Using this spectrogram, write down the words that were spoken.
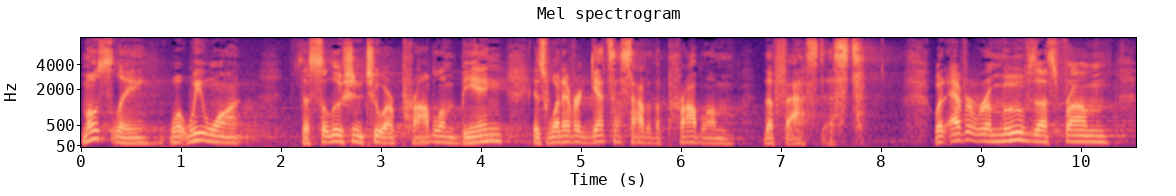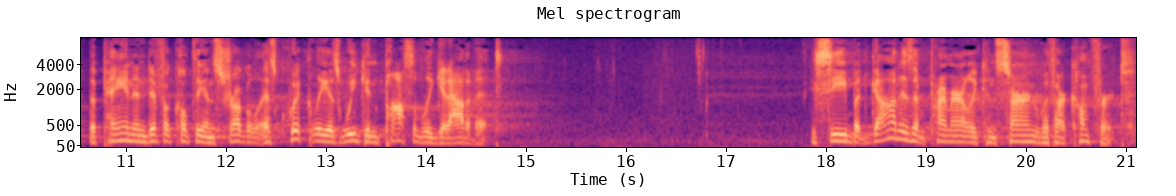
Mostly, what we want the solution to our problem being is whatever gets us out of the problem the fastest. Whatever removes us from the pain and difficulty and struggle as quickly as we can possibly get out of it. You see, but God isn't primarily concerned with our comfort.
